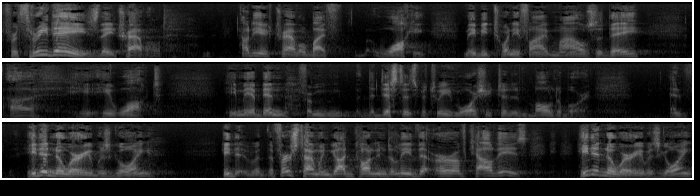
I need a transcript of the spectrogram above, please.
For three days they traveled. How do you travel? By walking. Maybe 25 miles a day uh, he, he walked. He may have been from the distance between Washington and Baltimore. And he didn't know where he was going. He the first time when God called him to leave the Ur of Chaldees, he didn't know where he was going.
